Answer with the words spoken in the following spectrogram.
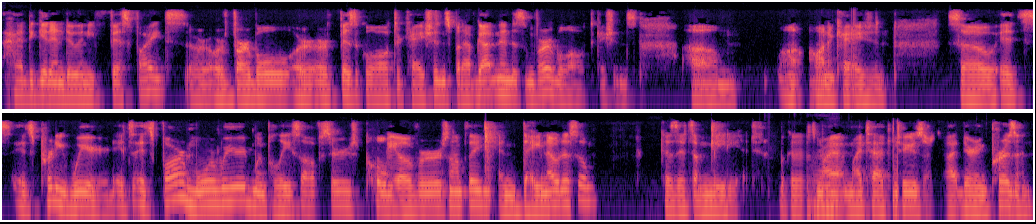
had to get into any fistfights or, or verbal or, or, physical altercations, but I've gotten into some verbal altercations um, on, on, occasion. So it's it's pretty weird. It's it's far more weird when police officers pull me over or something and they notice them because it's immediate. Because my my tattoos I got during prison,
